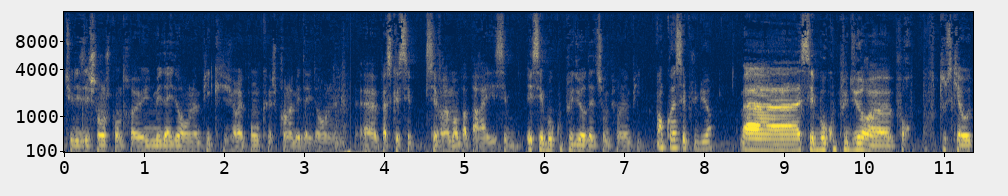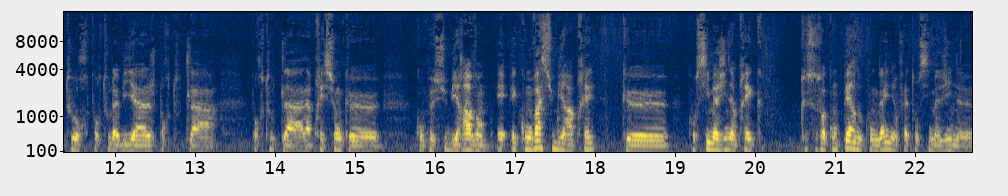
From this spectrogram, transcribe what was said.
tu les échanges contre une médaille d'or olympique, je réponds que je prends la médaille d'or olympique. parce que c'est vraiment pas pareil. Et c'est beaucoup plus dur d'être champion olympique. En quoi c'est plus dur? Bah, C'est beaucoup plus dur pour, pour tout ce qu'il y a autour, pour tout l'habillage, pour toute la, pour toute la, pression que qu'on peut subir avant et, qu'on va subir après, que qu'on s'imagine après, que, ce soit qu'on perde ou qu'on gagne, en fait, on s'imagine euh,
